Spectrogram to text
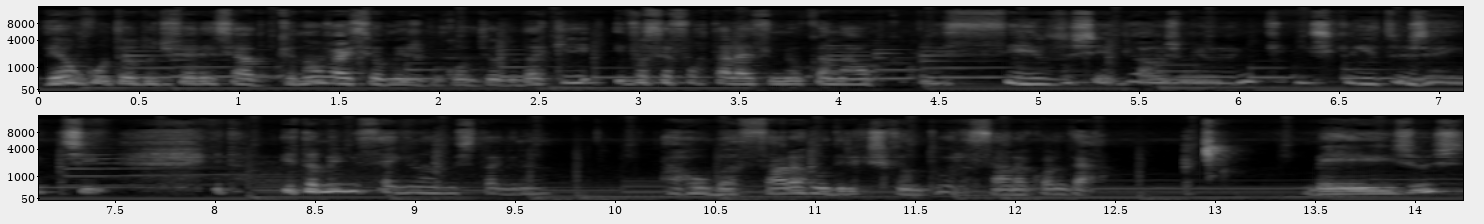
ver um conteúdo diferenciado, porque não vai ser o mesmo conteúdo daqui, e você fortalece meu canal, porque eu preciso chegar aos mil inscritos, gente. E, e também me segue lá no Instagram, arroba Sara Rodrigues Cantora, Sara com H. Beijos,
